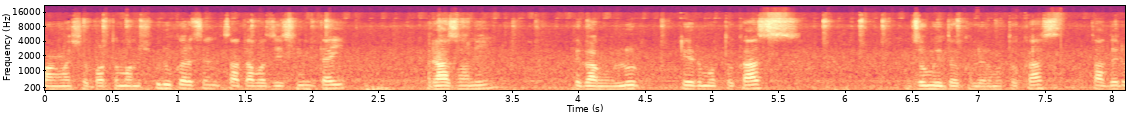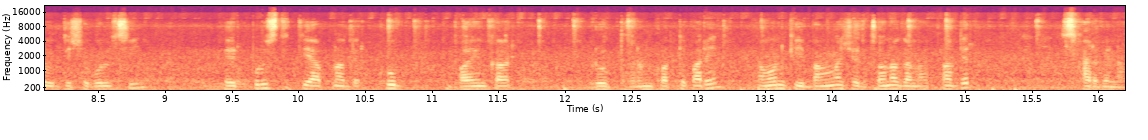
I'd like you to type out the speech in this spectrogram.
বাংলাদেশে বর্তমান শুরু করেছেন চাঁদাবাজি, ছিনতাই রাজধানী এবং লুটের মতো কাজ, জমি দখলের মতো কাজ। তাদের উদ্দেশ্যে বলছি, এর পরিস্থিতি আপনাদের খুব ভয়ঙ্কর। রূপ ধারণ করতে পারে, এমনকি বাংলাদেশের জনগণ আপনাদের ছাড়বে না।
